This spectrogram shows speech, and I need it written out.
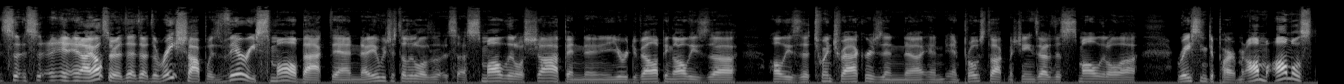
so, so, and I also the, the, the race shop was very small back then. It was just a little a small little shop, and, and you were developing all these uh, all these uh, twin trackers and, uh, and and pro stock machines out of this small little uh, racing department, Al- almost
